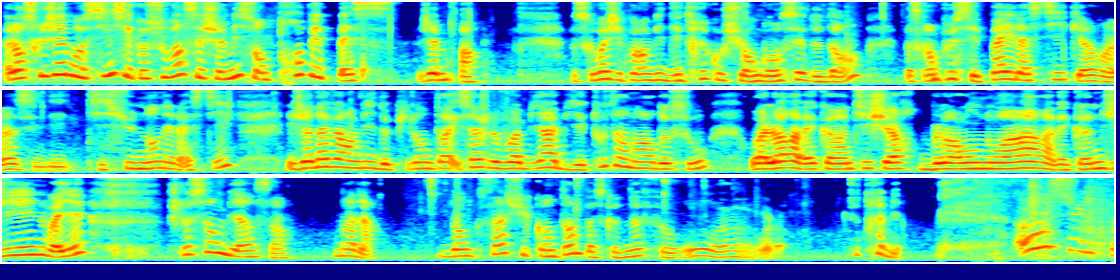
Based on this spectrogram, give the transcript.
Alors ce que j'aime aussi, c'est que souvent ces chemises sont trop épaisses. J'aime pas. Parce que moi, j'ai pas envie des trucs où je suis engoncée dedans. Parce qu'en plus, c'est pas élastique. Hein, voilà, c'est des tissus non élastiques. Et j'en avais envie depuis longtemps. Et ça, je le vois bien habillé tout en noir dessous. Ou alors avec un t-shirt blanc ou noir, avec un jean, vous voyez. Je le sens bien, ça. Voilà. Donc ça, je suis contente parce que 9 euros, hein, voilà. C'est très bien. Ensuite,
